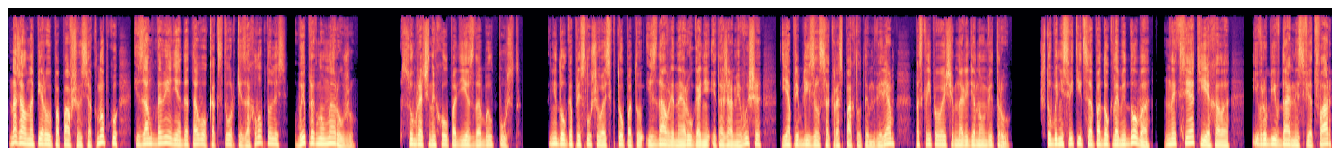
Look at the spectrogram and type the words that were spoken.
нажал на первую попавшуюся кнопку и за мгновение до того, как створки захлопнулись, выпрыгнул наружу. Сумрачный холл подъезда был пуст. Недолго прислушиваясь к топоту и сдавленной ругани этажами выше, я приблизился к распахнутым дверям, поскрипывающим на ледяном ветру. Чтобы не светиться под окнами дома, Некси отъехала и, врубив дальний свет фар,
